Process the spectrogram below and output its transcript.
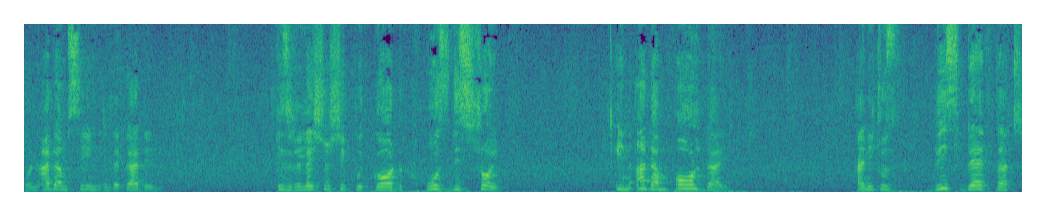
When Adam sinned in the garden, his relationship with God was destroyed. In Adam, all died. And it was this death that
